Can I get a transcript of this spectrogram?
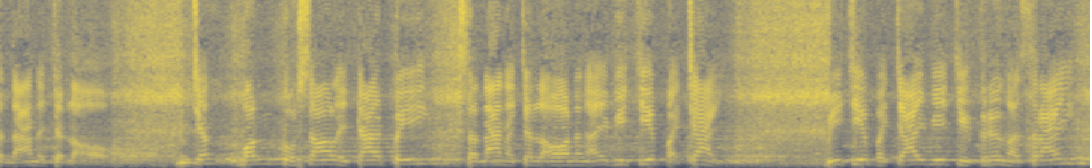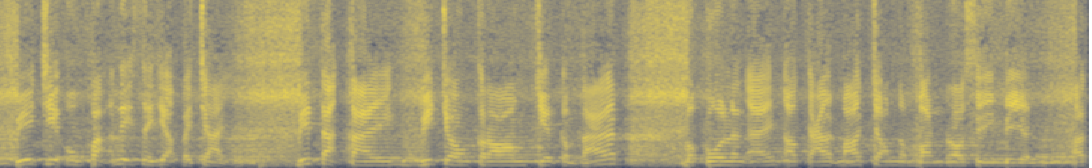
សន្តាននៃចិត្តល្អអញ្ចឹងបុណ្យកុសលដែលកើតពីសន្តាននៃចិត្តល្អនឹងឯងវាជាបច្ច័យ វាជាបច្ច័យវាជាគ្រឿងអាស្រ័យវាជាឧបនិស្សយបច្ច័យវាតតែងវាចងក្រងជាតិកំណើតបុគ្គលនឹងឯងឲ្យកើតមកចំតំបន់រស់ស៊ីមានឲ្យ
